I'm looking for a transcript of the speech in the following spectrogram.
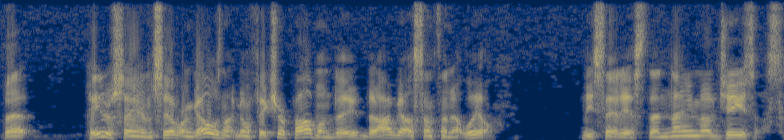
But Peter's saying silver and gold is not going to fix your problem, dude, but I've got something that will. He said, It's the name of Jesus.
